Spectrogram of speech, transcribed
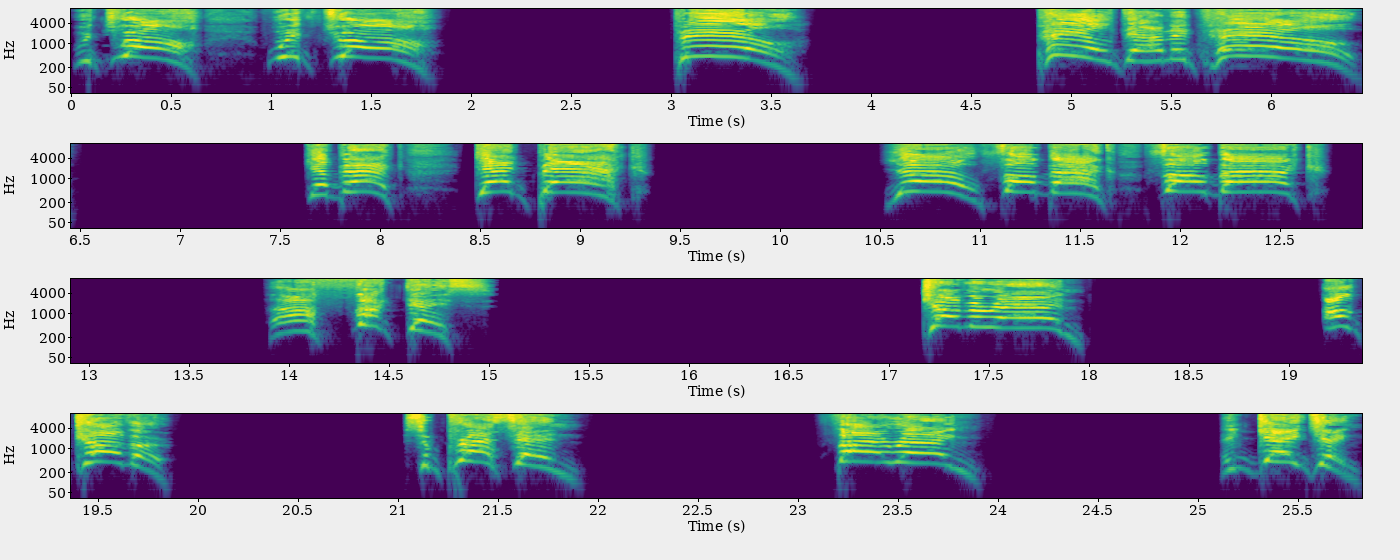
Withdraw! Withdraw! Peel! Peel, damn it, peel! Get back! Get back! Yo, fall back! Fall back! Ah, fuck this! Cover in! I'll cover! Suppressing! Firing! Engaging!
